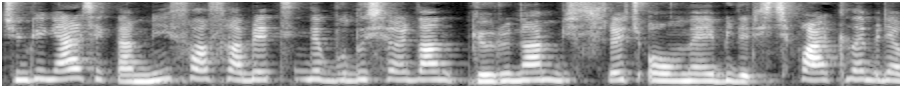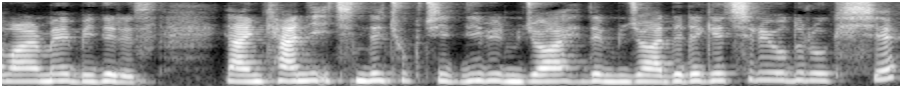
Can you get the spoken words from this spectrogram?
Çünkü gerçekten bir insan sabrettiğinde bu dışarıdan görünen bir süreç olmayabilir. Hiç farkına bile varmayabiliriz. Yani kendi içinde çok ciddi bir mücadele, mücadele geçiriyordur o kişi.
